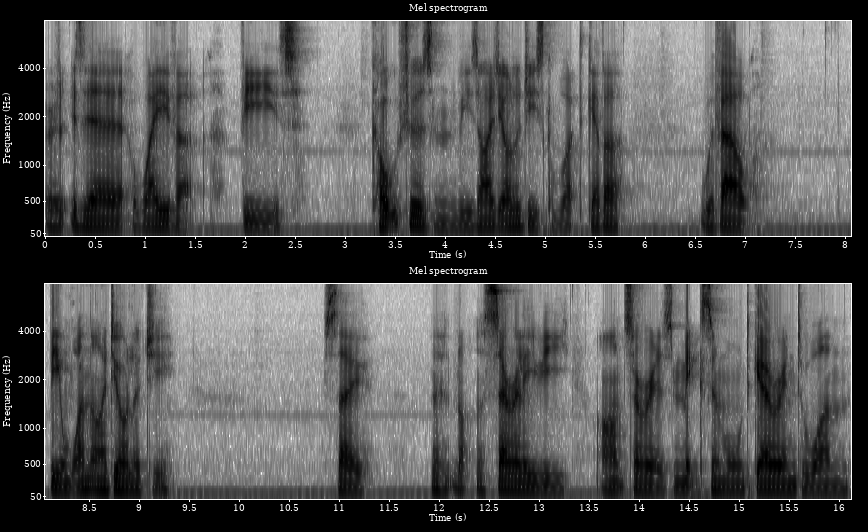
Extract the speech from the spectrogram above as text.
is there a way that these cultures and these ideologies can work together without being one ideology. So, not necessarily the answer is mix them all together into one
